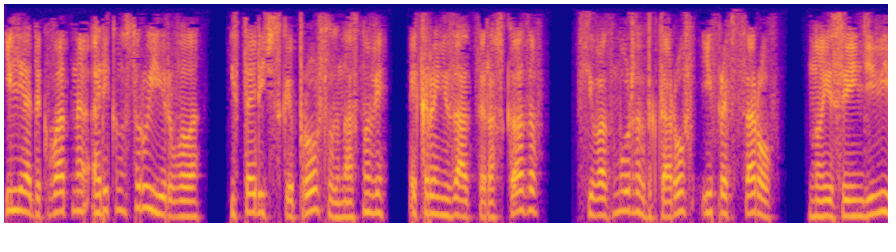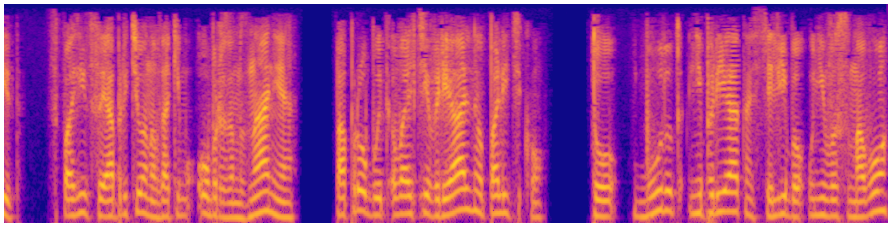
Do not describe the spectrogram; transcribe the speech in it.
или адекватно реконструировала историческое прошлое на основе экранизации рассказов всевозможных докторов и профессоров. Но если индивид с позиции обретенного таким образом знания попробует войти в реальную политику, то будут неприятности либо у него самого,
